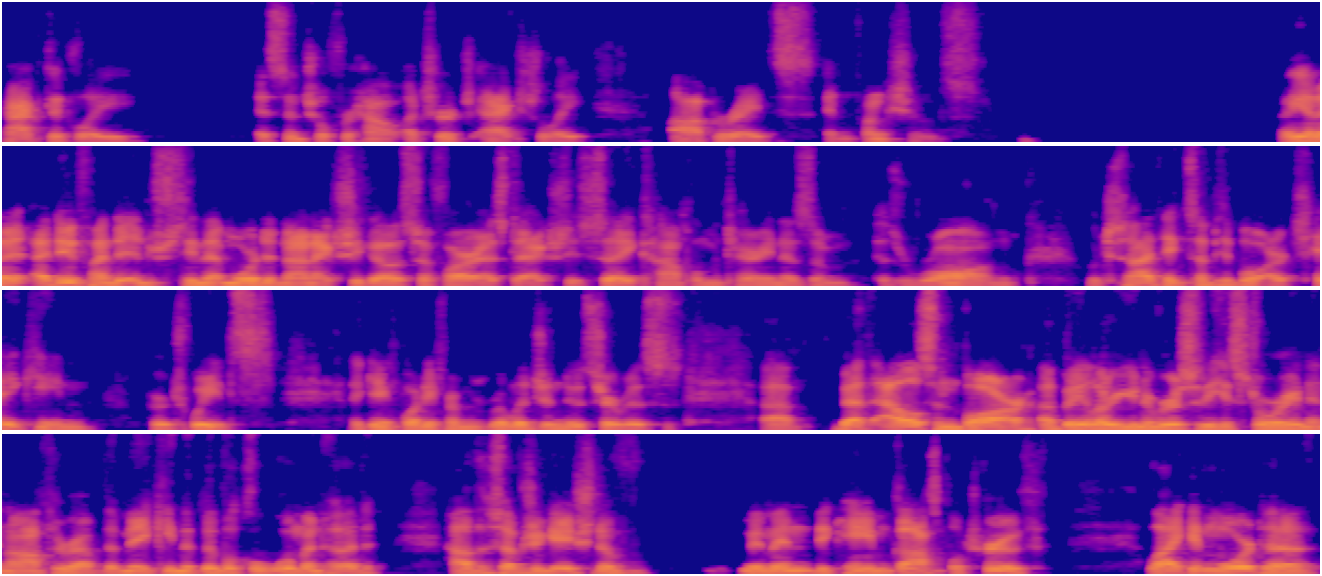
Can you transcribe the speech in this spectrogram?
practically essential for how a church actually operates and functions. Again, I, I, do find it interesting that Moore did not actually go so far as to actually say complementarianism is wrong, which is how I think some people are taking her tweets. Again, quoting from Religion News Service, uh, Beth Allison Barr, a Baylor University historian and author of The Making of Biblical Womanhood, How the Subjugation of Women Became Gospel Truth, likened Moore to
